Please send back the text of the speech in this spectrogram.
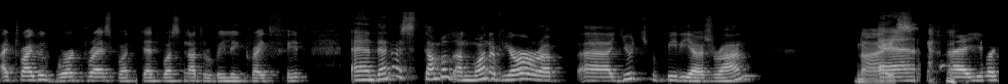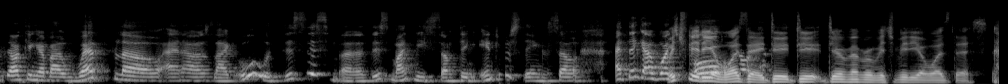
I tried with WordPress, but that was not a really great fit. And then I stumbled on one of your uh, uh, YouTube videos, Ran. Nice. And uh, you were talking about Webflow, and I was like, "Ooh, this is uh, this might be something interesting." So I think I watched. Which video was it? Do do do you remember which video was this?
